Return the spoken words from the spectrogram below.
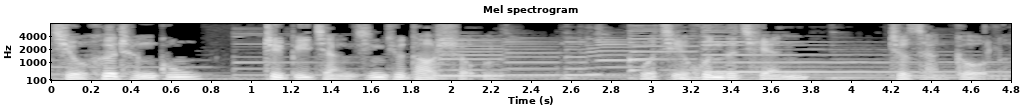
酒喝成功，这笔奖金就到手了，我结婚的钱就攒够了。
